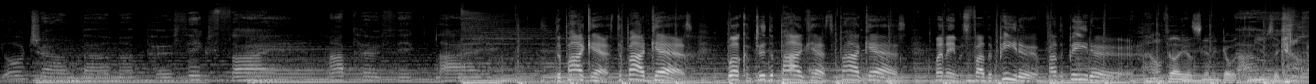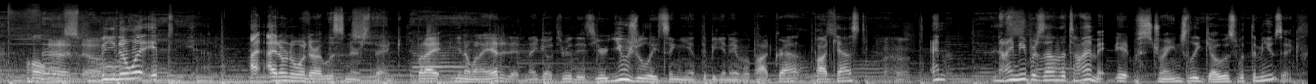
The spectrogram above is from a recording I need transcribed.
You're drowned by my perfect fire, my perfect life. The podcast, the podcast. Welcome to the podcast, the podcast. My name is Father Peter, Father Peter. I don't feel like it's gonna go with the music at all. Uh, no. But you know what? It. I, I don't know what our listeners think, but I, you know, when I edit it and I go through these, you're usually singing at the beginning of a podca- podcast, Uh-huh. and 90% of the time, it, it strangely goes with the music.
